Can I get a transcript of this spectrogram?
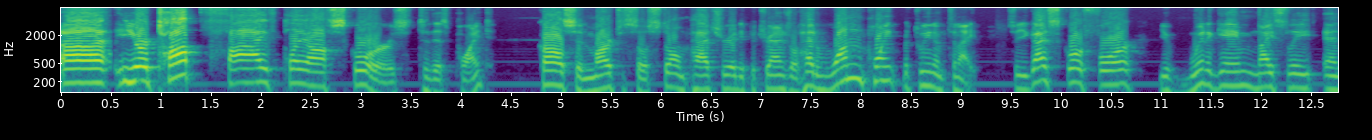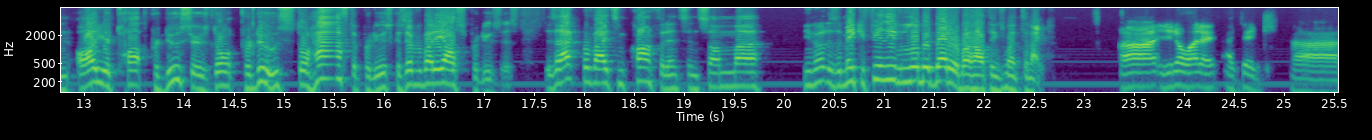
uh, your top five playoff scorers to this point Karlsson, Marchessault, Stone, Pacioretty, Pietrangelo had one point between them tonight. So you guys score four you win a game nicely, and all your top producers don't produce, don't have to produce because everybody else produces. Does that provide some confidence and some, uh, you know, does it make you feel even a little bit better about how things went tonight? Uh, you know what? I, I think uh,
